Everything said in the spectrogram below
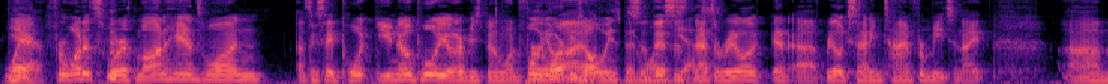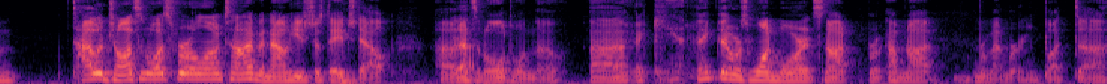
Where yeah, for what it's worth, Monahan's one. I was gonna say, you know, Puljujarvi's been one for Puljujarvi's a while. always been so one. this is yes. that's a real uh, real exciting time for me tonight. Um, Tyler Johnson was for a long time, and now he's just aged out. Uh, yeah. That's an old one though. Uh, I can't think there was one more. It's not. I'm not remembering, but uh,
